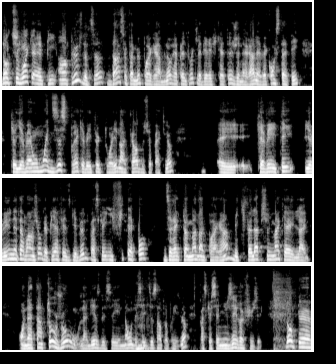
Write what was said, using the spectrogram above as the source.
donc tu vois que puis en plus de ça, dans ce fameux programme-là, rappelle-toi que la vérificatrice générale avait constaté qu'il y avait au moins 10 prêts qui avaient été octroyés dans le cadre de ce pack-là et qui avaient été il y avait une intervention de Pierre Fitzgibbon parce qu'il ne fitait pas directement dans le programme, mais qu'il fallait absolument ait l'aide. On attend toujours la liste de ces noms de ces mhm. dix entreprises-là parce que c'est musée refusé. Donc, euh,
